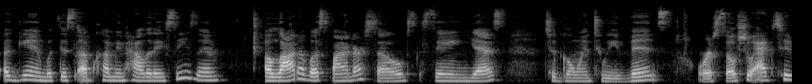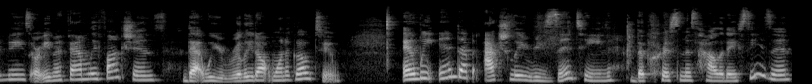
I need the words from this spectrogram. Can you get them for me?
again, with this upcoming holiday season, a lot of us find ourselves saying yes to going to events or social activities or even family functions that we really don't want to go to. And we end up actually resenting the Christmas holiday season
